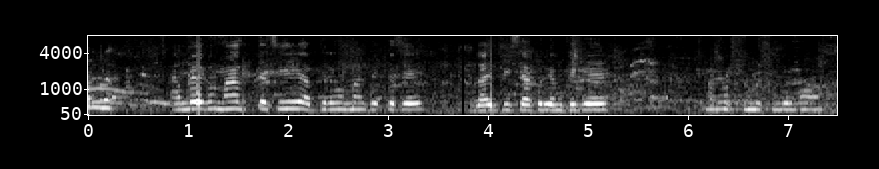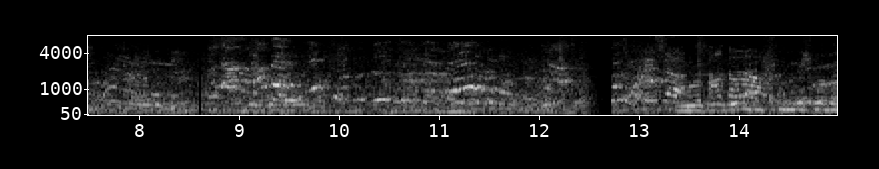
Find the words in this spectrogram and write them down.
আমরা আমরা এখন মাছ দেখতেছি, আব্দুর রহমান মাছ দেখতেছে, লাইভ ফিস অ্যাকুরিয়াম থেকে। সুন্দর সুন্দর মাছ। সুন্দর সুন্দর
